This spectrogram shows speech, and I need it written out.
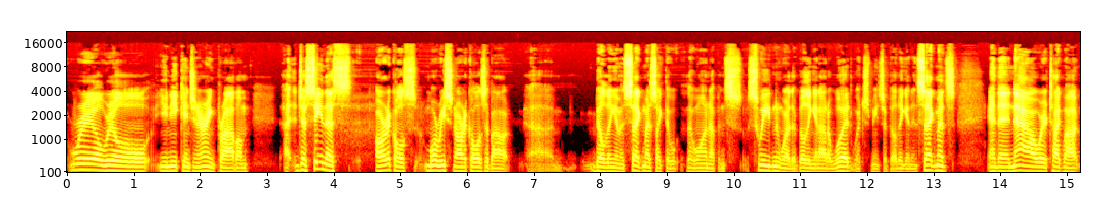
real real unique engineering problem. Uh, just seeing this articles, more recent articles about uh, building them in segments, like the the one up in S- Sweden where they're building it out of wood, which means they're building it in segments. And then now we're talking about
